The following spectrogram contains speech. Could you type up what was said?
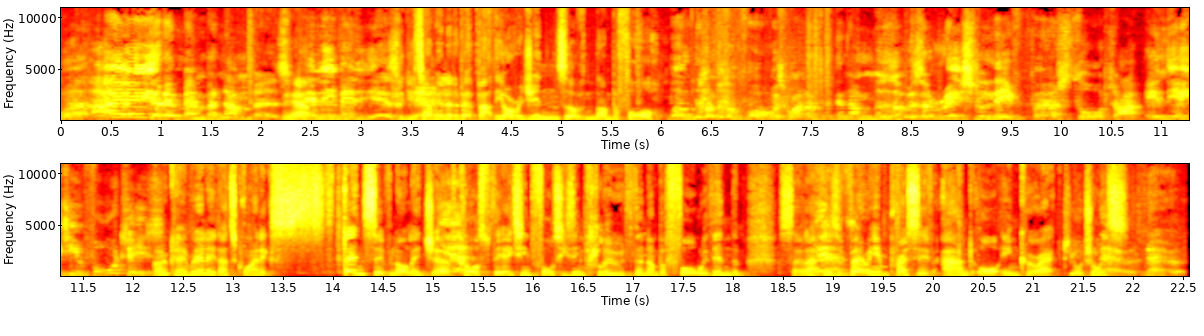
Well, I remember numbers Yeah. many, many years Can ago. you tell me a little bit about the origins of number four? Well, number four was one of the numbers that was originally first thought up in the 1840s. Okay, really, that's quite extensive knowledge. Uh, Of course, the 1840s include the number four within them, so that is Yes. very impressive and or incorrect. Your choice. No, no,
